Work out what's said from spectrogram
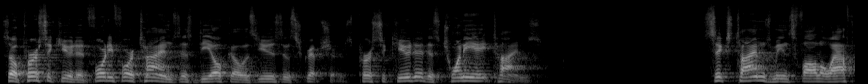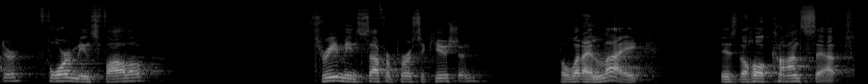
So, persecuted, 44 times this dioko is used in scriptures. Persecuted is 28 times. Six times means follow after, four means follow. Three means suffer persecution. But what I like is the whole concept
